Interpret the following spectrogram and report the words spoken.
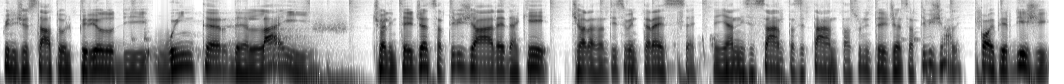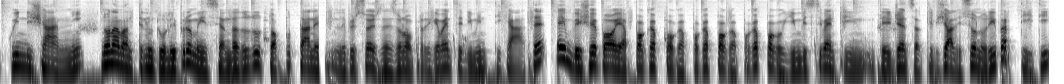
Quindi c'è stato il periodo di winter dell'AI, cioè l'intelligenza artificiale da che c'era tantissimo interesse negli anni 60-70 sull'intelligenza artificiale, poi per 10-15 anni non ha mantenuto le promesse, è andato tutto a puttane, le persone se ne sono praticamente dimenticate e invece poi a poco a poco, a poco a poco, a poco a poco gli investimenti in intelligenza artificiale sono ripartiti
